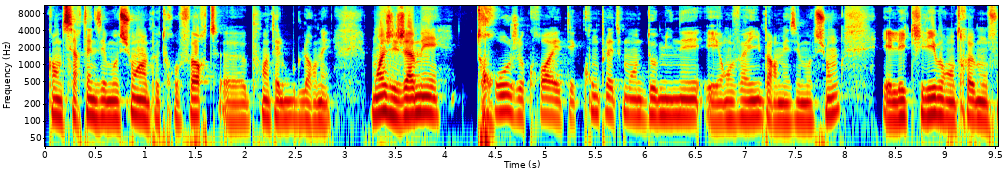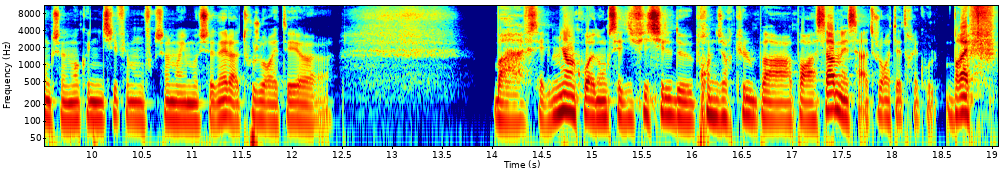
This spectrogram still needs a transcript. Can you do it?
quand certaines émotions un peu trop fortes euh, pointaient le bout de leur nez. Moi, j'ai jamais trop, je crois, été complètement dominé et envahi par mes émotions. Et l'équilibre entre mon fonctionnement cognitif et mon fonctionnement émotionnel a toujours été... Euh, bah, c'est le mien, quoi. Donc c'est difficile de prendre du recul par rapport à ça, mais ça a toujours été très cool. Bref,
